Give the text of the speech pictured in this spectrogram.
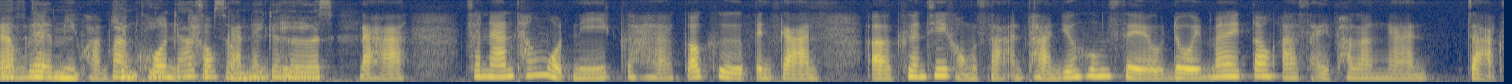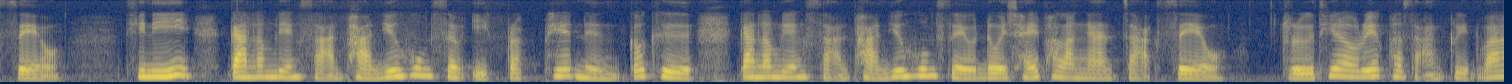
น้ำเลือด FM มีความความเข้มข้นถี่เท่ากัน92นั่นเองเมกะเฮิรตซ์นะคะฉะนั้นทั้งหมดนี้นะคะก็คือเป็นการเอ่อเคลื่อนที่ของสารผ่านเยื่อหุ้มเซลล์ โดยไม่ต้องอาศัยพลังงานจากเซลล์ ทีนี้การลำเลียงสารผ่านเยื่อหุ้มเซลล์อีกประเภทหนึ่ง ก็คือ การลำเลียงสารผ่านเยื่อหุ้มเซลล์ โดยใช้พลังงานจากเซลล์ หรือที่เราเรียกภาษาอังกฤษว่า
